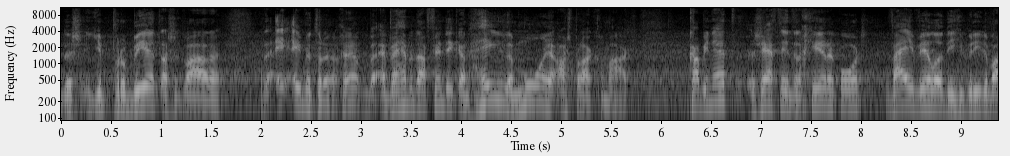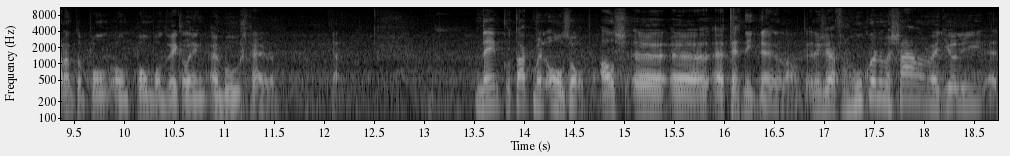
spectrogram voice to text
dus je probeert als het ware. E- Even terug. Hè. We- hebben daar, vind ik, een hele mooie afspraak gemaakt. Kabinet zegt in het regeerakkoord: wij willen die hybride warmtepompontwikkeling een boost geven. Neem contact met ons op als eh, eh, Techniek Nederland. En u zegt van hoe kunnen we samen met jullie eh,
